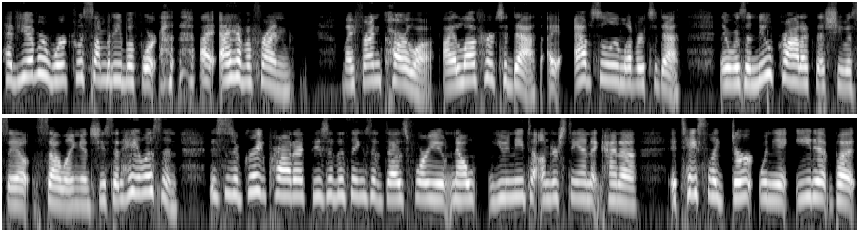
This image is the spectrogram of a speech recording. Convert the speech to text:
Have you ever worked with somebody before? I, I have a friend, my friend Carla. I love her to death. I absolutely love her to death. There was a new product that she was sale- selling, and she said, Hey, listen, this is a great product. These are the things that it does for you. Now, you need to understand it kind of, it tastes like dirt when you eat it, but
